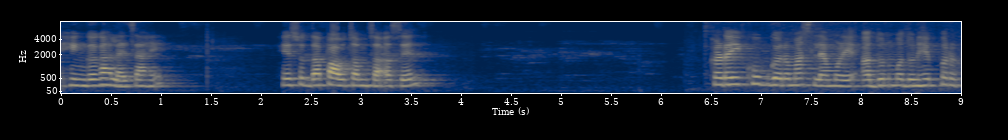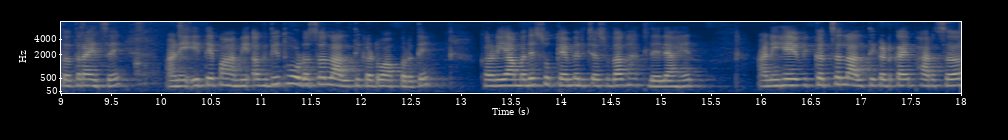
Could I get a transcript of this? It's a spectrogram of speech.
हिंग घालायचं आहे. हे सुद्धा पाव चमचा असेल. कढई खूप गरम असल्यामुळे अधूनमधून हे परतत राहायचे आणि इथे पहा मी अगदी थोडंसं लाल तिखट वापरते. कारण यामध्ये सुक्या मिरच्यासुद्धा घातलेल्या आहेत. आणि हे विकतचं लाल तिखट काय फारसं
